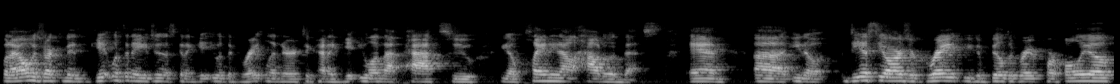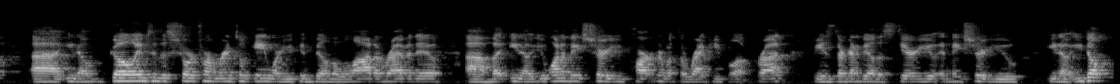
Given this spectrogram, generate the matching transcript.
But I always recommend get with an agent that's going to get you with a great lender to kind of get you on that path to you know planning out how to invest. And uh, you know DSCRs are great. You can build a great portfolio. Uh, you know, go into the short-term rental game where you can build a lot of revenue. Uh, but you know, you want to make sure you partner with the right people up front because they're going to be able to steer you and make sure you you know you don't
